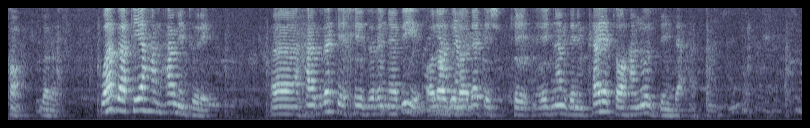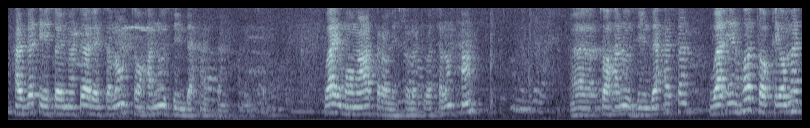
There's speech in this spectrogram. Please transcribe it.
خب درست. و بقیه هم همینطوری است حضرت خضر نبی علا ولادتش که نمی‌دونیم که تا هنوز زنده هستند حضرت عیسی مسیح علیه السلام تا هنوز زنده هستند و امام عصر علیه السلام هم تا هنوز زنده هستند و اینها تا قیامت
